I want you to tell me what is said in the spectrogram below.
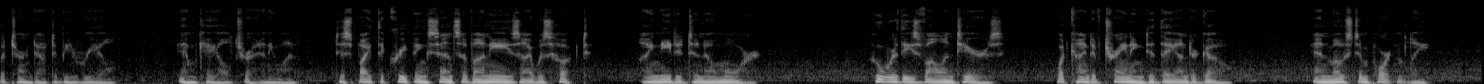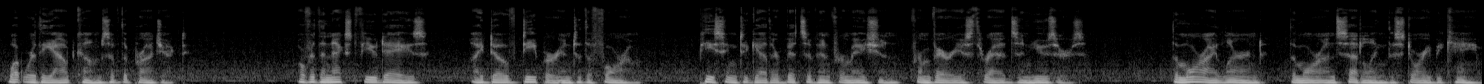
but turned out to be real. MK Ultra anyone. Despite the creeping sense of unease, I was hooked. I needed to know more. Who were these volunteers? What kind of training did they undergo? And most importantly, what were the outcomes of the project? Over the next few days, I dove deeper into the forum, piecing together bits of information from various threads and users. The more I learned, the more unsettling the story became.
